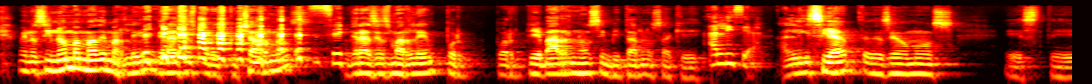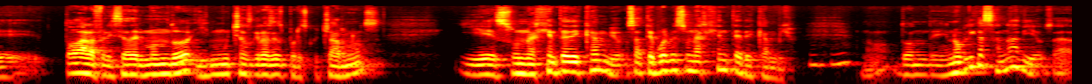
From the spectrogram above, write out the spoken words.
bueno, si no, mamá de Marlene, gracias por escucharnos. sí. Gracias, Marlene, por por llevarnos, invitarnos a que... Alicia. Alicia, te deseamos este, toda la felicidad del mundo y muchas gracias por escucharnos. Y es un agente de cambio, o sea, te vuelves un agente de cambio, ¿no? Donde no obligas a nadie, o sea,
